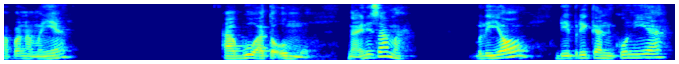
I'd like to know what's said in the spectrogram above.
apa namanya? Abu atau Ummu. Nah, ini sama. Beliau diberikan kunyah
